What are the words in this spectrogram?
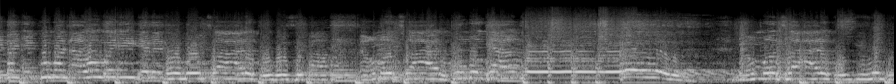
imenye kumana n'umutwaro ku buzima n'umutwaro ku muryango n'umutwaro ku gihugu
